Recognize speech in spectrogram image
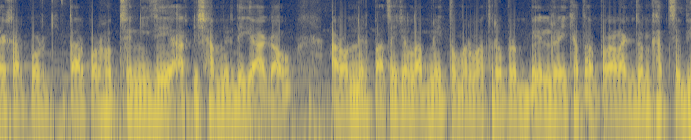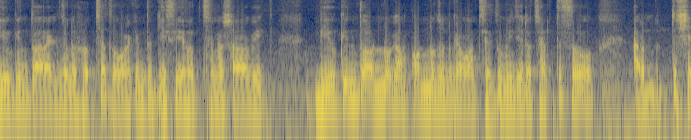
দেখার পর তারপর হচ্ছে নিজে আর কি সামনের দিকে আগাও। আর অন্যের পাচাইটা লাভ নেই, তোমার মাথার উপর বেল রেখা, তারপর আর একজন খাচ্ছে ভিউ কিন্তু আর একজনের হচ্ছে, তোমার কিন্তু কিছুই হচ্ছে না, স্বাভাবিক। ভিউ কিন্তু অন্য অন্যজন কামাচ্ছে, তুমি যেটা ছাড়তেছো, আর সে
